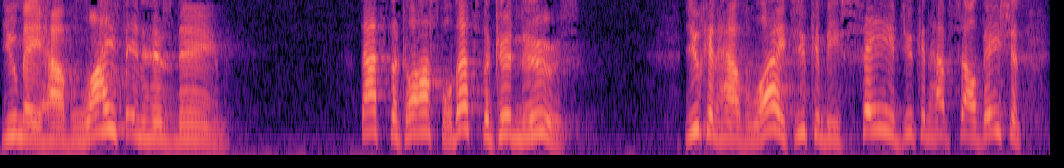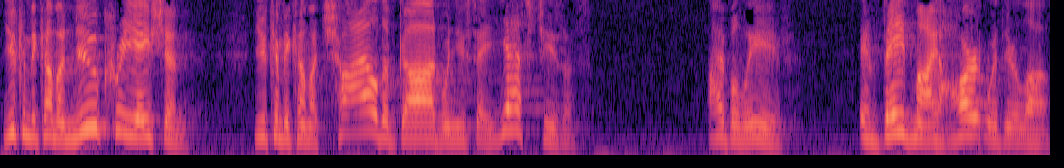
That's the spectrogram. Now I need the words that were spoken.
you may have life in his name. That's the gospel. That's the good news. You can have life. You can be saved. You can have salvation. You can become a new creation. You can become a child of God when you say, Yes, Jesus, I believe. Invade my heart with your love.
